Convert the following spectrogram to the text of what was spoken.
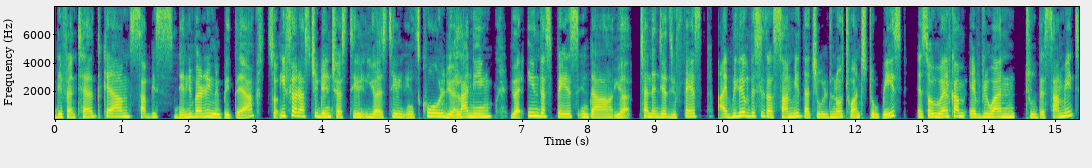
different healthcare service delivery will be there. So if you're a student, you're still you are still in school, you're learning, you are in the space, in the your challenges you face. I believe this is a summit that you will not want to miss. And so we welcome everyone to the summit.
